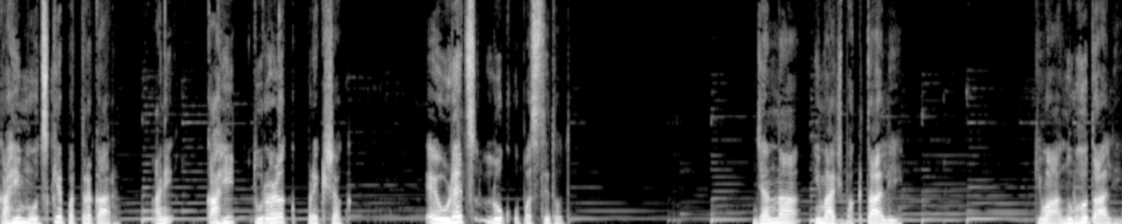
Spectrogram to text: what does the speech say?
काही मोजके पत्रकार आणि काही तुरळक प्रेक्षक एवढेच लोक उपस्थित होते. ज्यांना ही मॅच बघता आली किंवा अनुभवता आली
